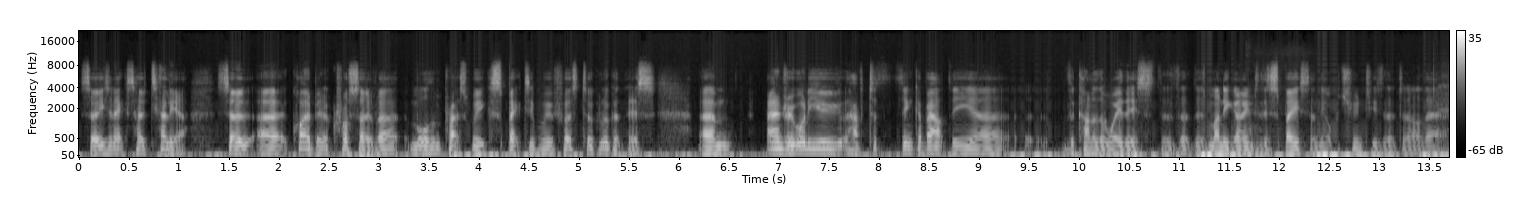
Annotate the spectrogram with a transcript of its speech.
So he's an ex hotelier. So uh, quite a bit of crossover, more than perhaps we expected when we first took a look at this. Um, Andrew, what do you have to think about the uh, the kind of the way this the, the, there's money going into this space and the opportunities that are there?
